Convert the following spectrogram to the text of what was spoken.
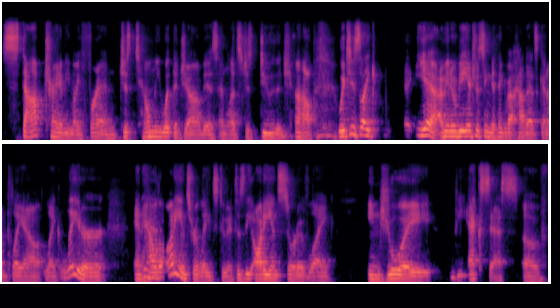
stop trying to be my friend. Just tell me what the job is and let's just do the job, which is like, yeah, I mean, it would be interesting to think about how that's going to play out like later and yeah. how the audience relates to it. Does the audience sort of like enjoy the excess of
